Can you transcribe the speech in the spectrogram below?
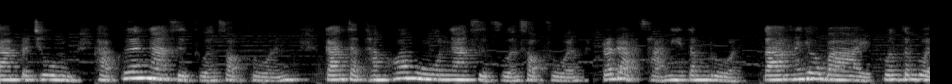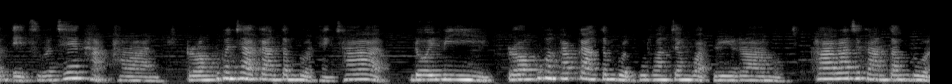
การประชุมขับเคลื่อนงานสืบสวนสอบสวน การจัดทำข้อมูลงานสืบสวนสอบสวน ระดับสถานีตำรวจ ตามนโยบายพลตำรวจเอกสุรเชษฐ์หักพาน รองผู้บัญชาการตำรวจแห่งชาติ โดยมี รองผู้บังคับการตำรวจภูธรจังหวัดบุรีรัมย์ข้าราชการตำรวจ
